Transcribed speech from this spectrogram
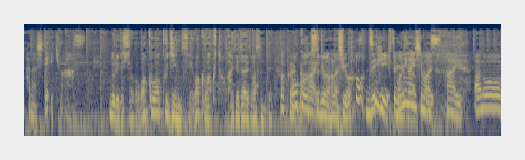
話していきますドリル師匠がワクワク人生ワクワクと書いていただいてますんで。ワクワク。するような話を、はい、ぜひしてみお願いします。はい、あの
